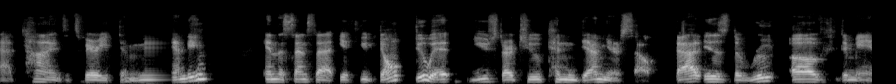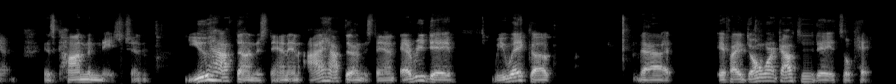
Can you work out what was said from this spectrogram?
at times it's very demanding in the sense that if you don't do it you start to condemn yourself. That is the root of demand is condemnation. You have to understand and i have to understand every day we wake up that if i don't work out today it's okay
